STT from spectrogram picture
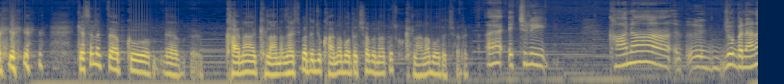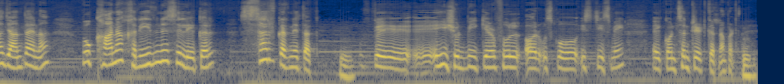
कैसा लगता है आपको खाना खिलाना ज़ाहिर सी बात है जो खाना बहुत अच्छा बनाता है उसको खिलाना बहुत अच्छा लगता है। एक्चुअली खाना जो बनाना जानता है ना वो खाना खरीदने से लेकर सर्व करने तक उसके ही शुड बी केयरफुल और उसको इस चीज़ में कंसंट्रेट करना पड़ता है। हम्म,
